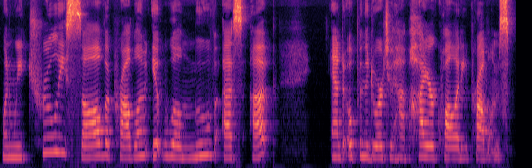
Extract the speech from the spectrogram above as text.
when we truly solve a problem, it will move us up and open the door to have higher quality problems.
